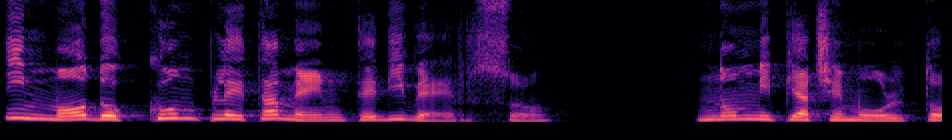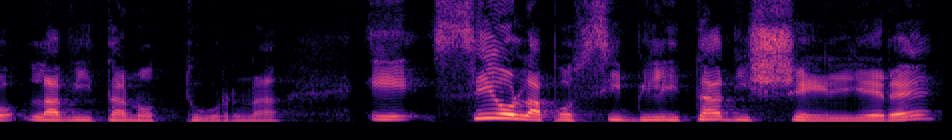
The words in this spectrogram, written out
in modo completamente diverso. Non mi piace molto la vita notturna e se ho la possibilità di scegliere,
